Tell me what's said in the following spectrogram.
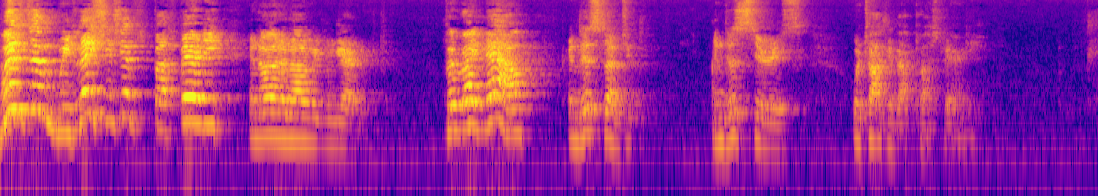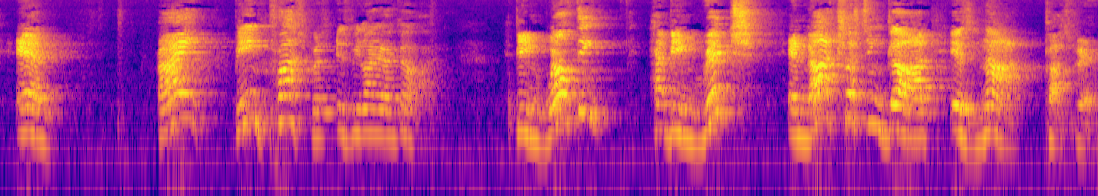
wisdom, relationships, prosperity, and on and on we can go. But right now, in this subject, in this series, we're talking about prosperity. And I, being prosperous is relying on God. Being wealthy, being rich, and not trusting God is not prosperity.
